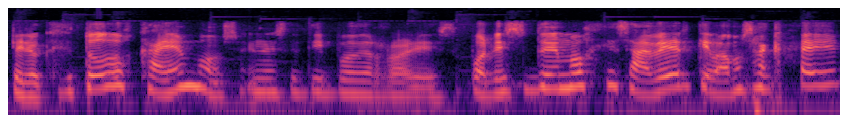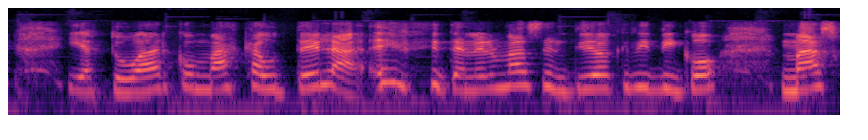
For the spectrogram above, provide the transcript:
pero que todos caemos en este tipo de errores. Por eso tenemos que saber que vamos a caer y actuar con más cautela, y tener más sentido crítico, más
